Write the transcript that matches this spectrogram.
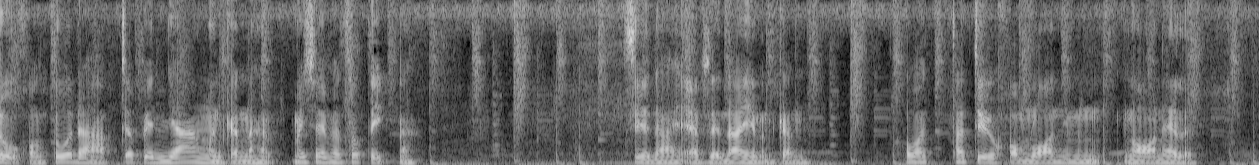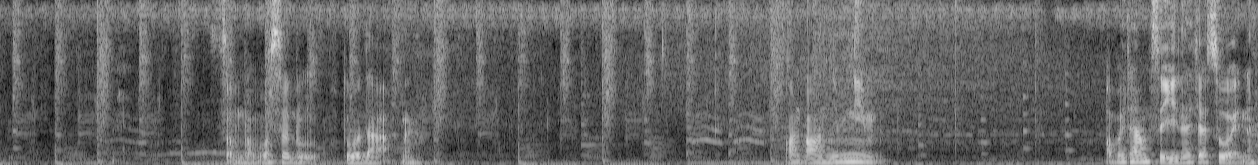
ดุของตัวดาบจะเป็นยางเหมือนกันนะครับ ไม่ใช่พลาสติกนะ เสียดายแอบเสียดายเหมือนกัน เพราะว่าถ้าเจอความร้อนนี่มันงอแน่เลยสำหรับวัสดุตัวดาบนะอ่อนๆนิ่มๆ เอาไปทำสีน่าจะสวยนะ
